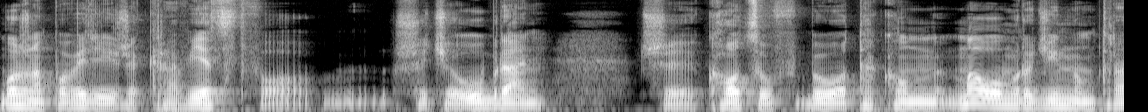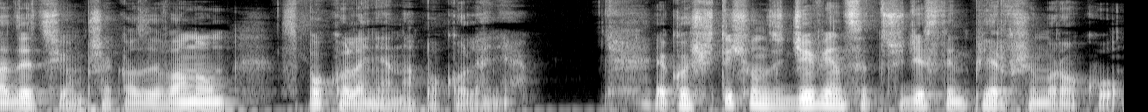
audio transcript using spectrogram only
Można powiedzieć, że krawiectwo, szycie ubrań czy koców było taką małą rodzinną tradycją przekazywaną z pokolenia na pokolenie. Jakoś w 1931 roku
